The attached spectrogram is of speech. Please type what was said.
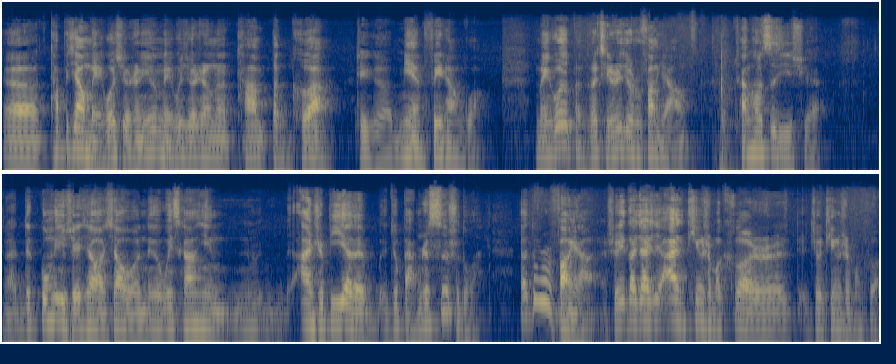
呃，他不像美国学生，因为美国学生呢，他本科啊，这个面非常广。美国的本科其实就是放羊，全靠自己学。啊，这公立学校像我那个威斯康星，按时毕业的就百分之四十多，那都是放羊，所以大家爱听什么课就听什么课。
